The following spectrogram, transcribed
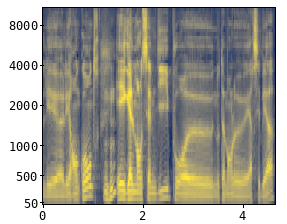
les, les, rencontres Mhm. et également le samedi pour notamment le RCBA.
